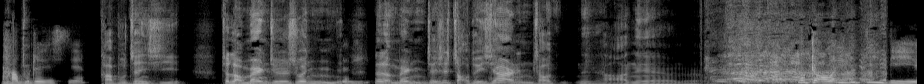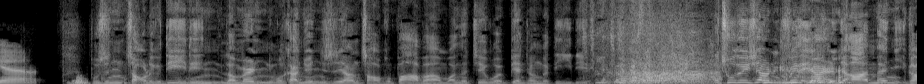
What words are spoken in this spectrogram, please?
他不珍惜。他不珍惜。这老妹儿，你就是说你对那老妹儿，你这是找对象呢？你找那啥呢？我找了一个弟弟，不是你找了个弟弟，老妹儿，你我感觉你是想找个爸爸，完了结果变成个弟弟。那处对象，你非得让人家安排你干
